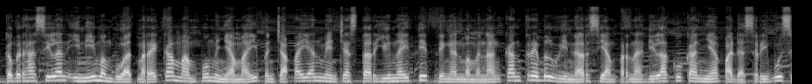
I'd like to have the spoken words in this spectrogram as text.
Keberhasilan ini membuat mereka mampu menyamai pencapaian Manchester United dengan memenangkan treble winners yang pernah dilakukannya pada 1999.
